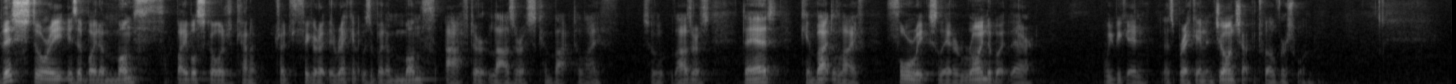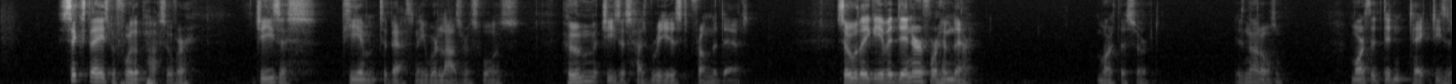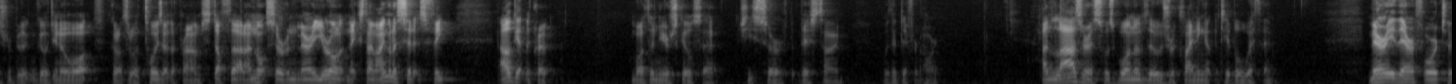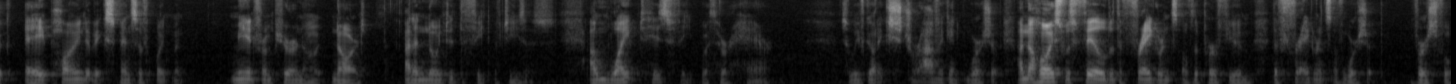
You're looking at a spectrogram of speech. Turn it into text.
This story is about a month. Bible scholars kind of tried to figure out. They reckon it was about a month after Lazarus came back to life. So Lazarus, dead, came back to life. Four weeks later, round about there, we begin. Let's break in in John chapter 12, verse 1. Six days before the Passover, Jesus came to Bethany where Lazarus was, whom Jesus had raised from the dead. So they gave a dinner for him there. Martha served. Isn't that awesome? Martha didn't take Jesus' rebuke and go, Do you know what? I'm going to throw the toys out the pram, stuff that. I'm not serving. Mary, you're on it next time. I'm going to sit at his feet. I'll get the credit. Martha knew her skill set. She served, but this time with a different heart. And Lazarus was one of those reclining at the table with him. Mary therefore took a pound of expensive ointment made from pure nard and anointed the feet of Jesus and wiped his feet with her hair. So we've got extravagant worship. And the house was filled with the fragrance of the perfume, the fragrance of worship. Verse 4.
